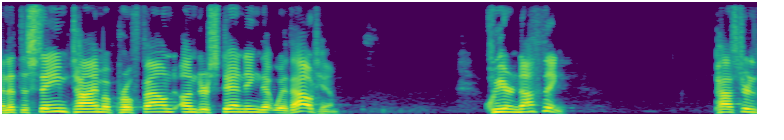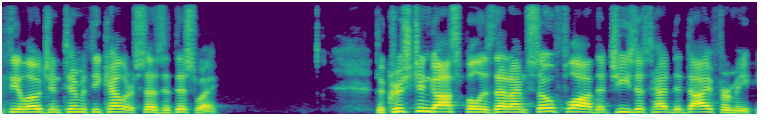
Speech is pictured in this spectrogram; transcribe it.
and at the same time, a profound understanding that without him, we are nothing. Pastor and theologian Timothy Keller says it this way The Christian gospel is that I'm so flawed that Jesus had to die for me,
